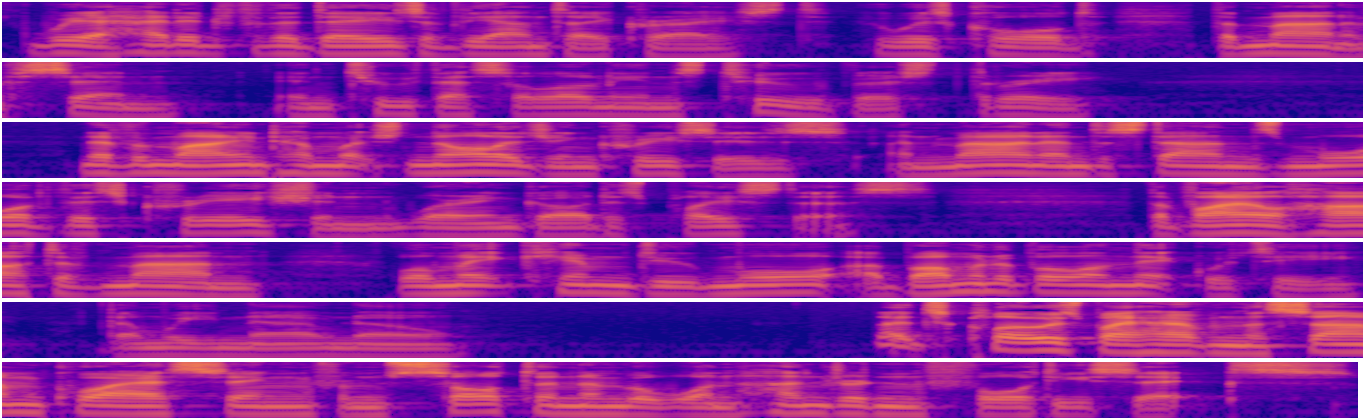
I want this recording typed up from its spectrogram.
We are headed for the days of the Antichrist, who is called the man of sin in 2 Thessalonians 2, verse 3. Never mind how much knowledge increases, and man understands more of this creation wherein God has placed us the vile heart of man will make him do more abominable iniquity than we now know. Let's close by having the Psalm Choir sing from Psalter number 146.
